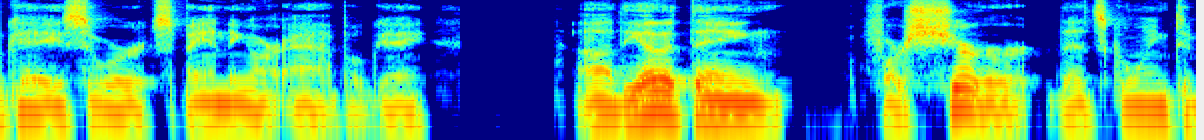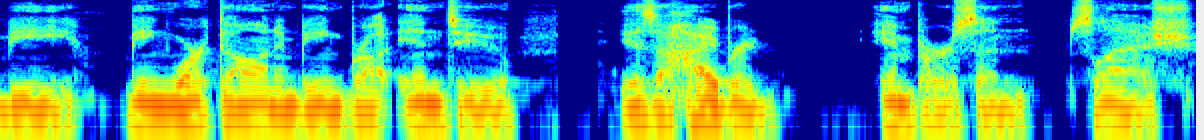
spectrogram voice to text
Okay. So we're expanding our app. Okay. Uh, the other thing for sure that's going to be being worked on and being brought into is a hybrid in person slash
